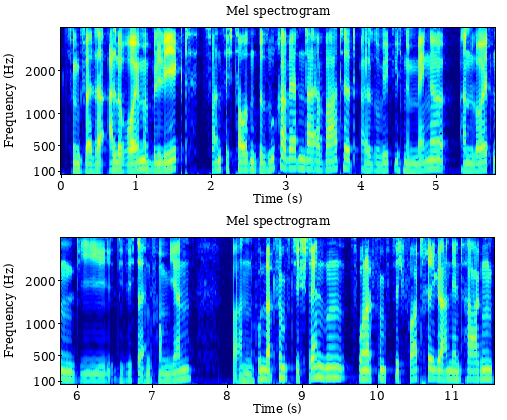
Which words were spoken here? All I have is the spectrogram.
beziehungsweise alle Räume belegt. 20.000 Besucher werden da erwartet, also wirklich eine Menge an Leuten, die, die sich da informieren waren 150 Ständen, 250 Vorträge an den Tagen.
